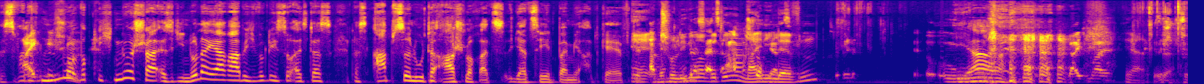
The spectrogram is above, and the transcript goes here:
Es war Eigentlich doch nur, schon. wirklich nur Scheiße. Also die Nullerjahre habe ich wirklich so als das, das absolute Arschloch-Jahrzehnt bei mir abgeheftet. Äh, Entschuldige mal bitte, 9-11. Uh, ja. gleich, mal, ja so.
